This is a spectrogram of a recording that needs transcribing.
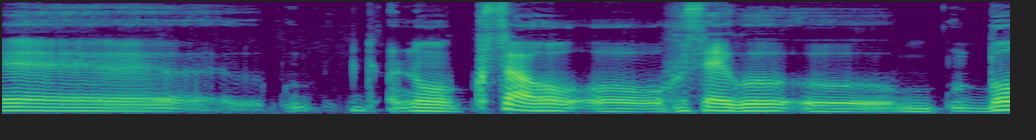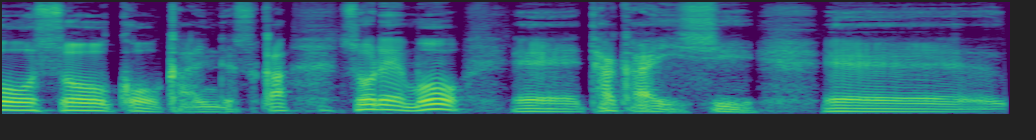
えー、あの草を防ぐ暴走効果ですか？それも、えー、高いし、えー、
